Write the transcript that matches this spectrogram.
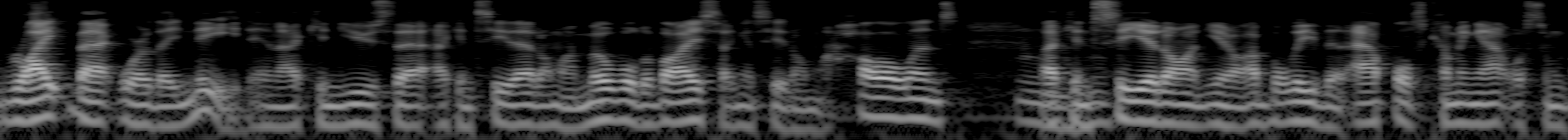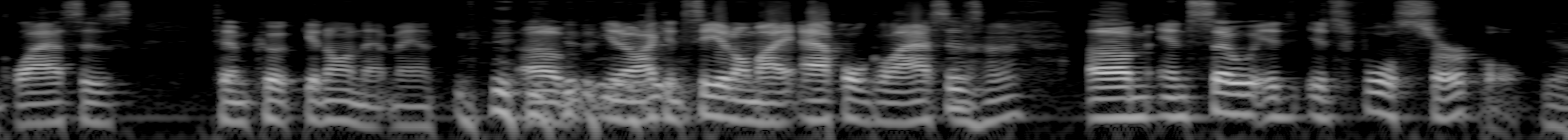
right back where they need. And I can use that. I can see that on my mobile device. I can see it on my HoloLens. I can see it on, you know, I believe that Apple's coming out with some glasses. Tim Cook, get on that, man. Um, you know, I can see it on my Apple glasses. Um, and so it, it's full circle. Yeah.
